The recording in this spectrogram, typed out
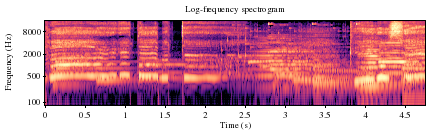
밝을 때마다 그곳에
